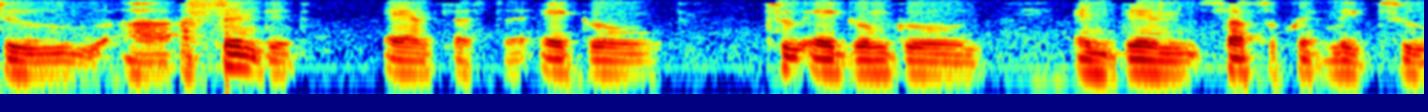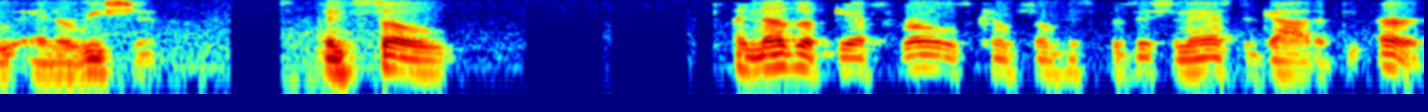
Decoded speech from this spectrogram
to uh, ascended ancestor, Egun, to Egungun, and then subsequently to an Orisha. And so another of Geb's roles comes from his position as the god of the earth.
